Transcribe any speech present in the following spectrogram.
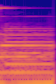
Bye.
